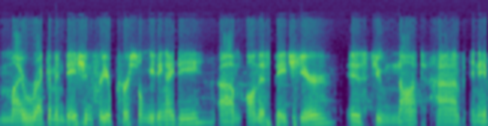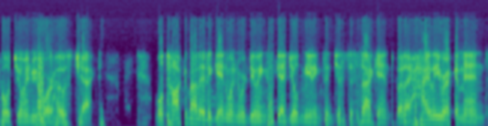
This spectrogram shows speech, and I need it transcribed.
My recommendation for your personal meeting ID um, on this page here is to not have enable join before host checked. We'll talk about it again when we're doing scheduled meetings in just a second, but I highly recommend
